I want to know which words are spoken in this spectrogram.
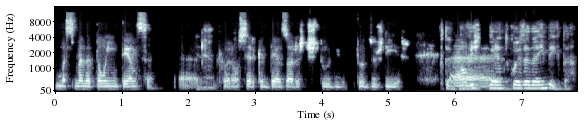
uma semana tão intensa. Ahm, foram cerca de 10 horas de estúdio todos os dias. Portanto, não viste Ah, grande coisa da Invicta.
